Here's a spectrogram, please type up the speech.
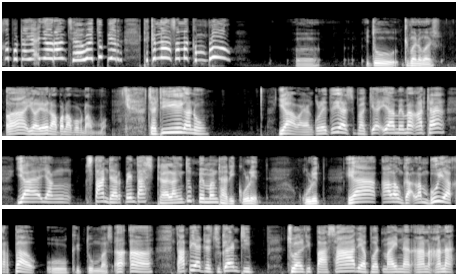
kebudayaannya orang Jawa itu biar dikenal sama gemblong. Eh, itu gimana mas Ah, iya ya napa napa napa. Jadi nganu Ya, wayang kulit itu ya sebagian ya memang ada ya yang standar pentas dalang itu memang dari kulit. kulit Ya kalau nggak lembu ya kerbau. oh gitu mas Ah, ah. Tapi ada juga yang dijual di pasar ya buat mainan anak-anak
